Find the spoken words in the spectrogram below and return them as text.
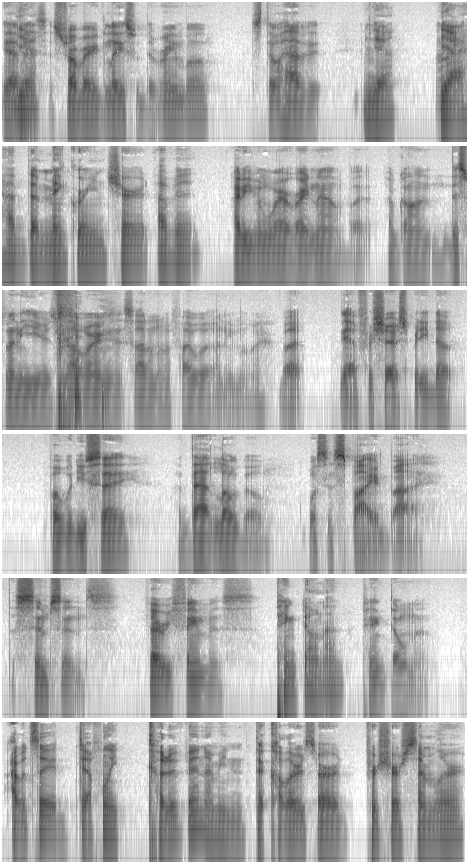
Yeah, it Yeah. is. A strawberry glaze with the rainbow. Still have it. yeah. Um, Yeah, I had the mint green shirt of it. I'd even wear it right now, but I've gone this many years without wearing it, so I don't know if I will anymore. But yeah, for sure, it's pretty dope. But would you say that logo was inspired by The Simpsons' very famous Pink donut. pink donut? I would say it definitely could have been. I mean, the colors are for sure similar.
